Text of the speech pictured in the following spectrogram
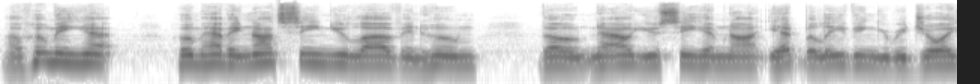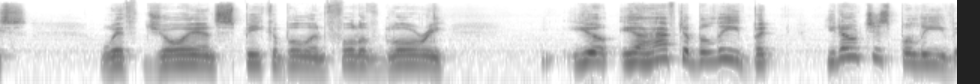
Of whom, he ha- whom having not seen you love, in whom, though now you see him not, yet believing you rejoice with joy unspeakable and full of glory. You, you have to believe, but you don't just believe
